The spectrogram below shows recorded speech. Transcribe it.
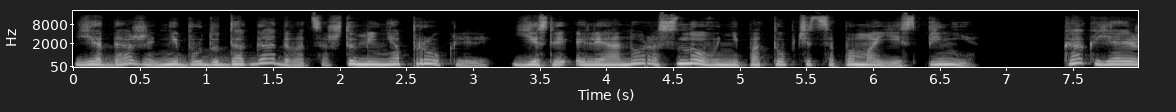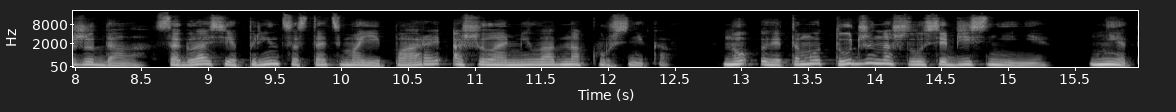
Я даже не буду догадываться, что меня прокляли, если Элеонора снова не потопчется по моей спине. Как я и ожидала, согласие принца стать моей парой ошеломило однокурсников. Но этому тут же нашлось объяснение. Нет,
